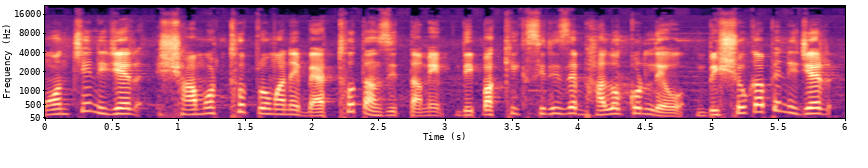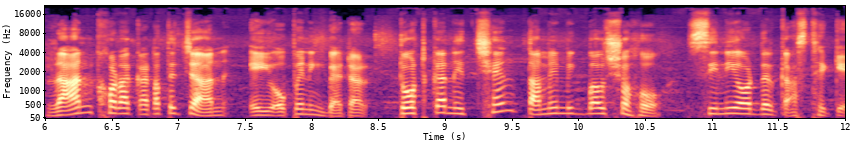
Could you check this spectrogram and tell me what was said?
মঞ্চে নিজের সামর্থ্য প্রমাণে ব্যর্থ তানজিদ তামিম। দ্বিপাক্ষিক সিরিজে ভালো করলেও বিশ্বকাপে নিজের রান খরা কাটাতে চান এই ওপেনিং ব্যাটার। টোটকা নিচ্ছেন তামিম ইকবাল সহ সিনিয়রদের কাছ থেকে।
